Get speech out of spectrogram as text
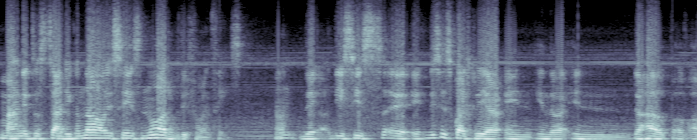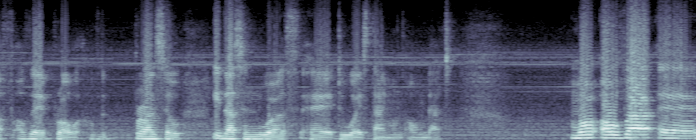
magnetostatic analysis, and a lot of different things. The, this is uh, this is quite clear in in the in the help of, of, of the pro of the pro, so it doesn't worth uh, to waste time on on that. Moreover, uh,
